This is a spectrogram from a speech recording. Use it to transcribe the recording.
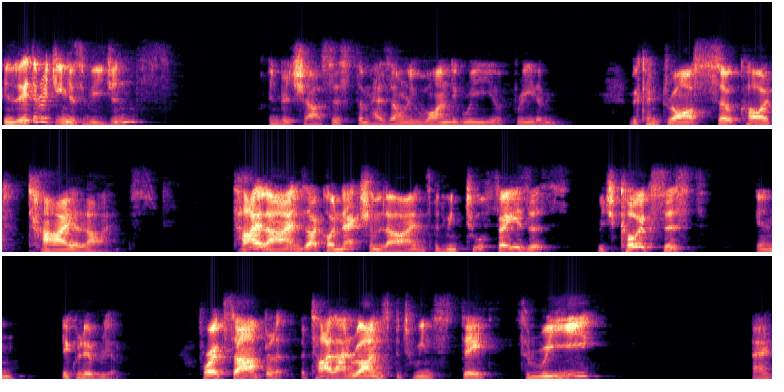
In the heterogeneous regions, in which our system has only one degree of freedom, we can draw so-called tie lines. Tie lines are connection lines between two phases which coexist in equilibrium. For example, a tie line runs between state 3 and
